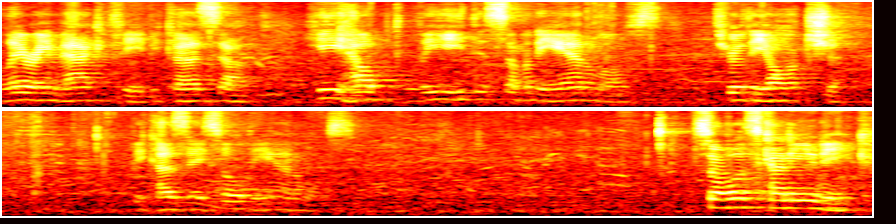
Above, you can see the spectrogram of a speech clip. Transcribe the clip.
Larry McAfee because uh, he helped lead some of the animals through the auction because they sold the animals. So it was kind of unique.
